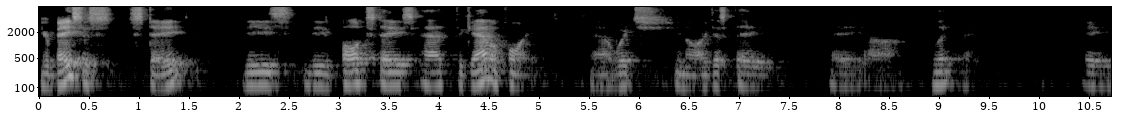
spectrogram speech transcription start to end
your basis state these these bulk states at the gamma point, uh, which you know are just a a, uh, a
